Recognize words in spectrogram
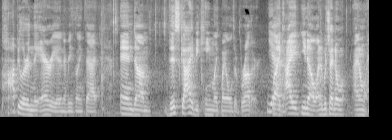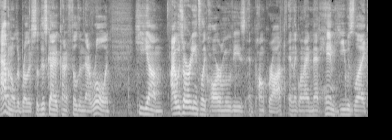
popular in the area and everything like that. And um, this guy became like my older brother. Yeah. Like I, you know, and which I don't, I don't have an older brother, so this guy kind of filled in that role. And he, um, I was already into like horror movies and punk rock, and like when I met him, he was like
